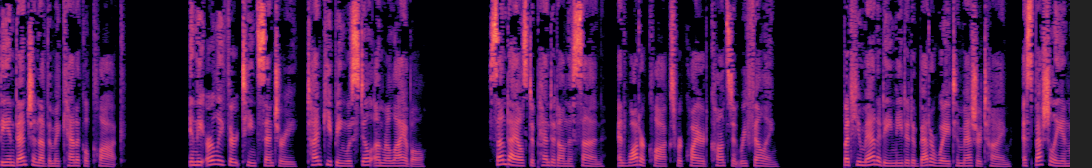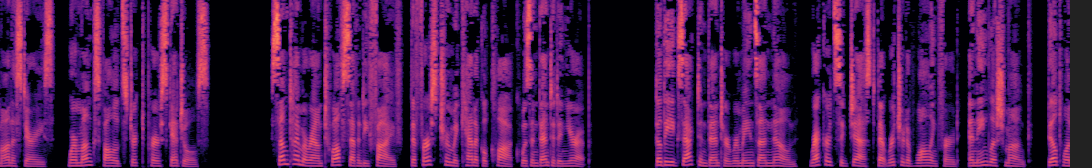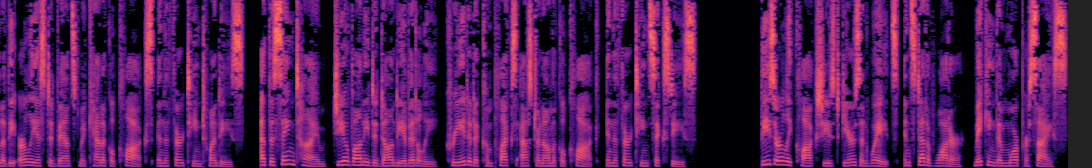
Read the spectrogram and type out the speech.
The invention of the mechanical clock. In the early 13th century, timekeeping was still unreliable. Sundials depended on the sun, and water clocks required constant refilling. But humanity needed a better way to measure time, especially in monasteries, where monks followed strict prayer schedules. Sometime around 1275, the first true mechanical clock was invented in Europe. Though the exact inventor remains unknown, records suggest that Richard of Wallingford, an English monk, built one of the earliest advanced mechanical clocks in the 1320s. At the same time, Giovanni da Dondi of Italy created a complex astronomical clock in the 1360s. These early clocks used gears and weights instead of water, making them more precise.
